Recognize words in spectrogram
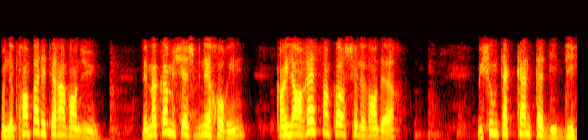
On ne prend pas des terrains vendus. Mais Makom Shesh Bne Chorin, quand il en reste encore chez le vendeur, Mishum Takanta dit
